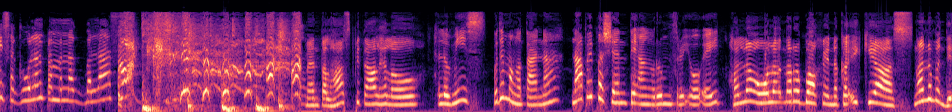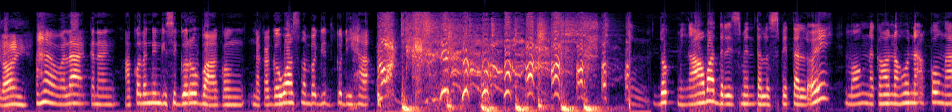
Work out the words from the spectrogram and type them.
oy. Sa gulan pa man nagbalas. Mental Hospital, hello. Hello, miss. Pwede mga tana? Napay pasyente ang room 308? Hala, wala na ra ba kay nakaikyas? Nga naman di ay. Ah, wala. Kanang, ako lang yung gisiguro ba kung nakagawas na bagid ko diha. Dok, mingawa. Dres mental hospital oy. Mong nakahuna-huna ako nga.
